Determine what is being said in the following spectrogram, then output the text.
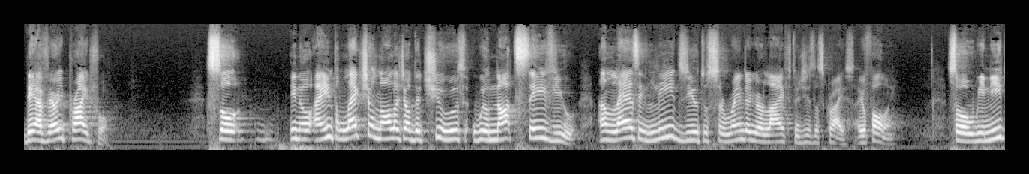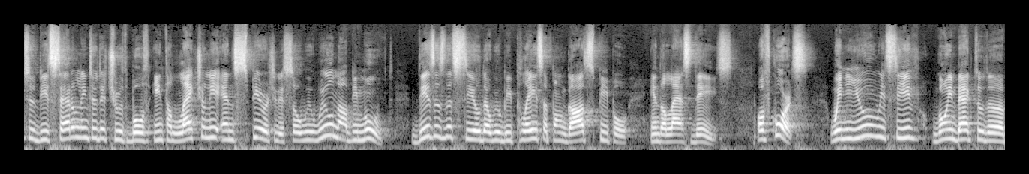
they are very prideful. So, you know, an intellectual knowledge of the truth will not save you unless it leads you to surrender your life to Jesus Christ. Are you following? So we need to be settled into the truth both intellectually and spiritually so we will not be moved. This is the seal that will be placed upon God's people in the last days. Of course, when you receive, going back to the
